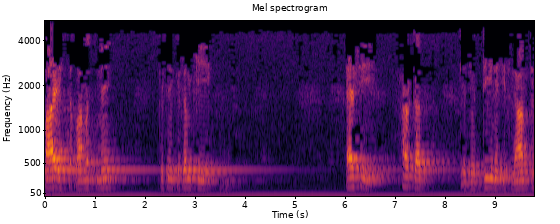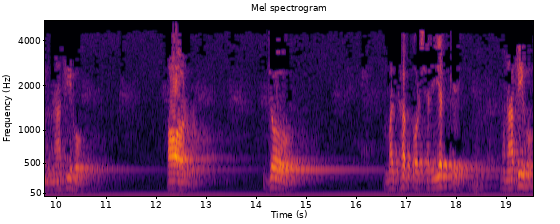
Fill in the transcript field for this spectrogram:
پائے استقامت میں کسی قسم کی ایسی حرکت کہ جو دین اسلام کے منافی ہو اور جو مذہب اور شریعت کے منافی ہو،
